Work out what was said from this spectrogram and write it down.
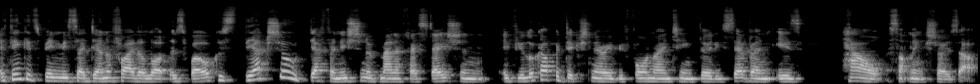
I think it's been misidentified a lot as well because the actual definition of manifestation, if you look up a dictionary before 1937, is how something shows up.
